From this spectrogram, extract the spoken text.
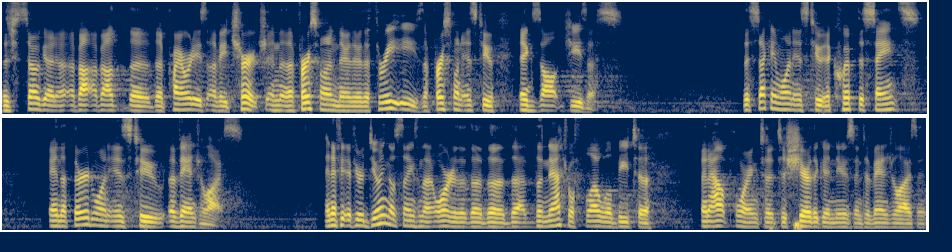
is so good uh, about, about the, the priorities of a church. And the first one, there, are the three E's. The first one is to exalt Jesus. The second one is to equip the saints. And the third one is to evangelize. And if, if you're doing those things in that order, the, the, the, the natural flow will be to an outpouring to, to share the good news and to evangelize it.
